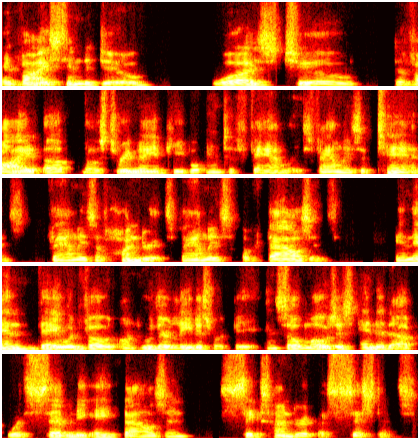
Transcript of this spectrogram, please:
advised him to do was to divide up those 3 million people into families, families of tens, families of hundreds, families of thousands and then they would vote on who their leaders would be. And so Moses ended up with 78,600 assistants.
